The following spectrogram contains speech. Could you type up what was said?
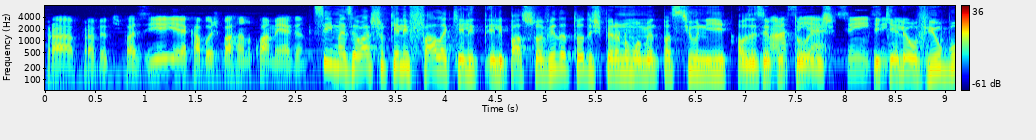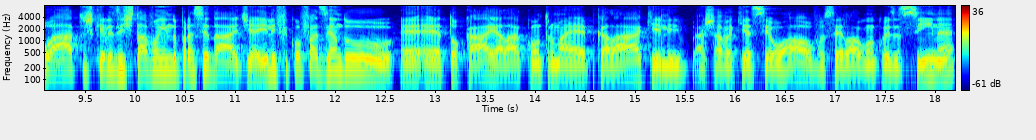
pra, pra ver o que fazia e ele acabou esbarrando com a Megan. Sim, mas eu acho que ele fala que ele, ele passou a vida toda esperando um momento pra se unir aos executores. Ah, sim, é. Sim, e sim, que ele ouviu boatos que eles estavam indo pra cidade. E aí ele ficou fazendo é, é, tocaia lá contra uma época lá que ele achava que ia ser o alvo, sei lá, alguma coisa assim, né?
